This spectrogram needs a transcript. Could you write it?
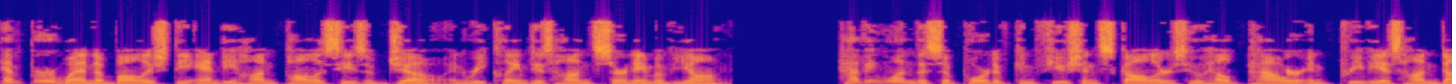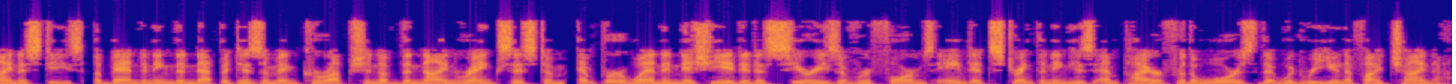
Emperor Wen abolished the anti-Han policies of Zhou and reclaimed his Han surname of Yang. Having won the support of Confucian scholars who held power in previous Han dynasties abandoning the nepotism and corruption of the nine-rank system, Emperor Wen initiated a series of reforms aimed at strengthening his empire for the wars that would reunify China.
